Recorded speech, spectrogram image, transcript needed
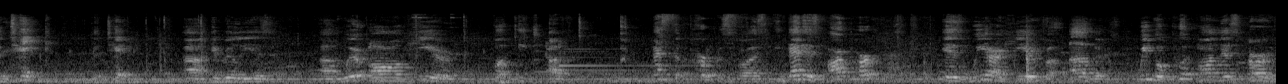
to take, to take. Uh, it really isn't. Um, we're all here for each other. That's the purpose for us. That is our purpose, is we are here for others. We were put on this earth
